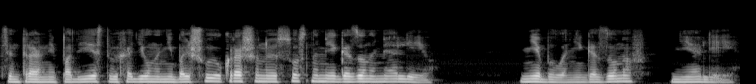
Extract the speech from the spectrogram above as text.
Центральный подъезд выходил на небольшую, украшенную соснами и газонами аллею. Не было ни газонов, ни аллеи.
